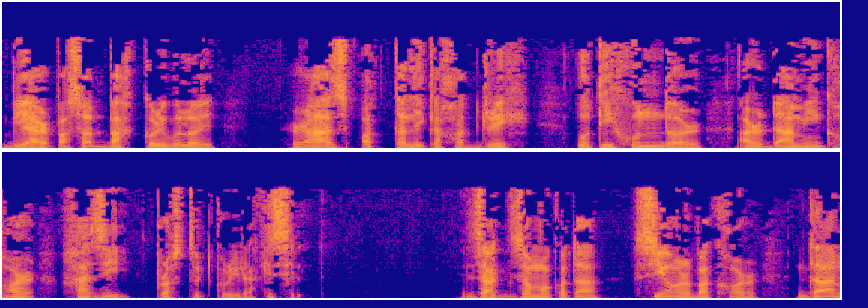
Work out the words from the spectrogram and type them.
বিয়াৰ পাছত বাস কৰিবলৈ ৰাজ অট্টালিকা সদৃশ অতি সুন্দৰ আৰু দামী ঘৰ সাজি প্ৰস্তুত কৰি ৰাখিছিল। জাক জমকতা চিঞৰ বাখৰ গান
